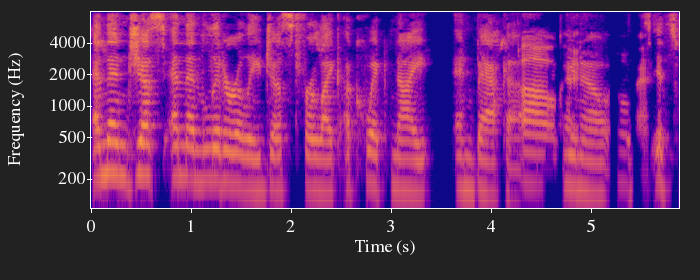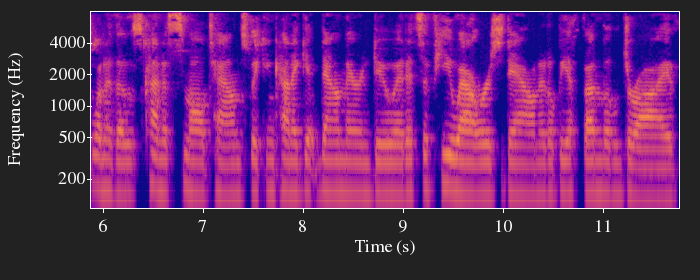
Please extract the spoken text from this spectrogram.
and then just, and then literally just for like a quick night and back up. Oh, okay. You know, Okay. it's, it's one of those kind of small towns. We can kind of get down there and do it. It's a few hours down. It'll be a fun little drive.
